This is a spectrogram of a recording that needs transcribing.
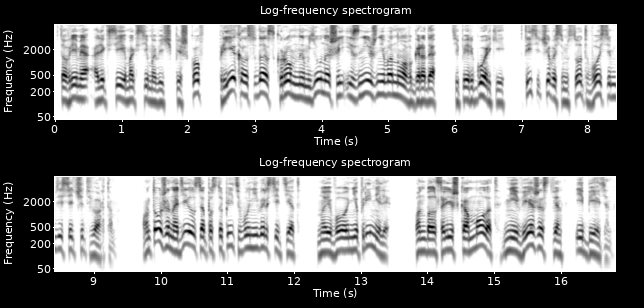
в то время Алексей Максимович Пешков, приехал сюда скромным юношей из Нижнего Новгорода, теперь Горький, в 1884 -м. Он тоже надеялся поступить в университет, но его не приняли. Он был слишком молод, невежествен и беден.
